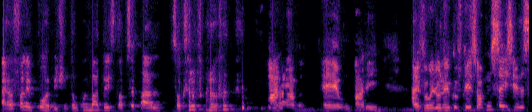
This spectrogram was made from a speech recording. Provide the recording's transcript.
Aí eu falei, porra, bicho, então quando bater esse top você para. Só que você não parou. Parava. É, eu não parei. Aí foi onde eu lembro que eu fiquei só com 600,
